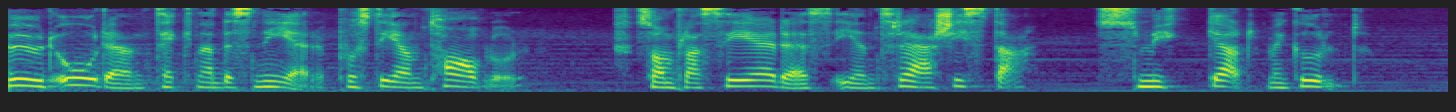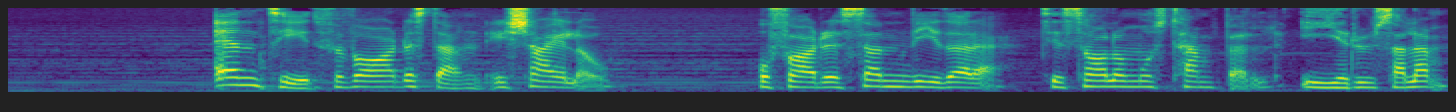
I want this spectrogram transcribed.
Budorden tecknades ner på stentavlor som placerades i en träkista smyckad med guld. En tid förvarades den i Shiloh och fördes sedan vidare till Salomos tempel i Jerusalem.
